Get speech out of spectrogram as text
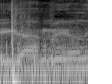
You got me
